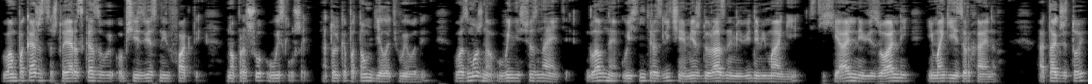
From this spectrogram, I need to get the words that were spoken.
Вам покажется, что я рассказываю общеизвестные факты, но прошу выслушать, а только потом делать выводы. Возможно, вы не все знаете. Главное – уяснить различия между разными видами магии – стихиальной, визуальной и магией Зорхайнов, а также той,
